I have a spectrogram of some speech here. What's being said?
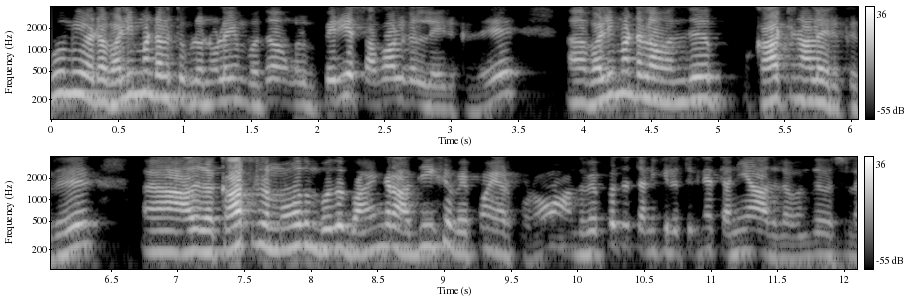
பூமியோட வளிமண்டலத்துக்குள்ளே நுழையும் போது அவங்களுக்கு பெரிய சவால்கள் இருக்குது. வளிமண்டலம் வந்து காற்றுனால இருக்குது. அதில் காற்றில் மோதும் மோதும்போது பயங்கர அதிக வெப்பம் ஏற்படும். அந்த வெப்பத்தை தணிக்கிறதுக்குன்னே தனியாக அதில் வந்து சில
